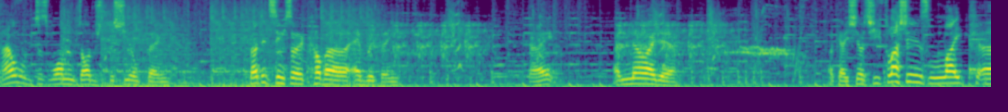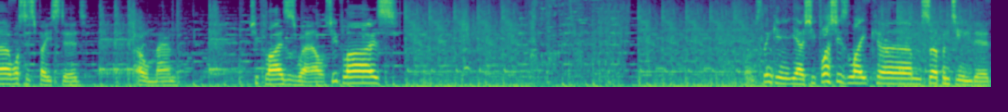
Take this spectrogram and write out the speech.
How does one dodge the shield thing? That did seem to cover everything. Right? I have no idea. Okay, so she flashes like, uh, what's his face did. Oh man. She flies as well. She flies! I was thinking, yeah, she flashes like um, Serpentine did.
